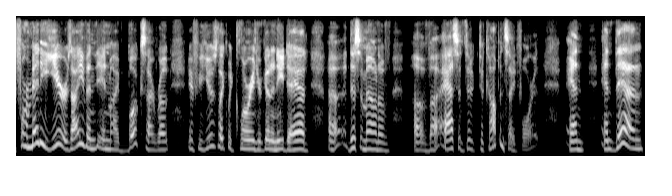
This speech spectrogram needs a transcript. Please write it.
for many years, I even in my books I wrote, if you use liquid chlorine, you're going to need to add uh, this amount of of uh, acid to, to compensate for it. And and then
